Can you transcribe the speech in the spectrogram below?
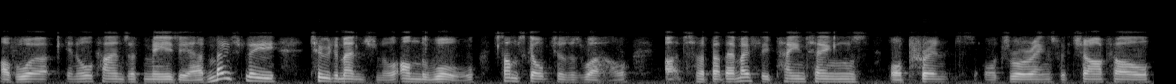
of work in all kinds of media, mostly two-dimensional on the wall, some sculptures as well, but, but they're mostly paintings or prints or drawings with charcoal.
